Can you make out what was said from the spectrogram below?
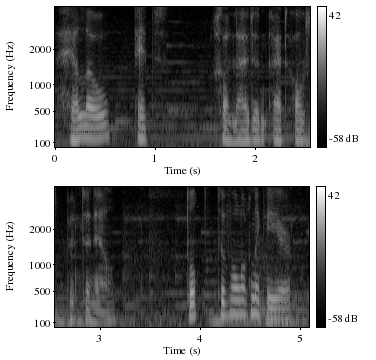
hello@geluidenuitoost.nl. Tot de volgende keer.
